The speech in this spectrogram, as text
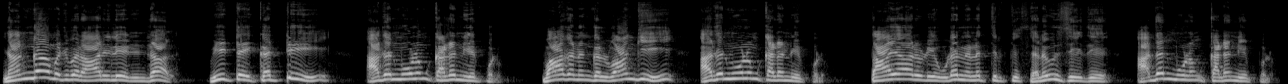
நான்காம் அதிபர் ஆறிலே நின்றால் வீட்டை கட்டி அதன் மூலம் கடன் ஏற்படும். வாகனங்கள் வாங்கி அதன் மூலம் கடன் ஏற்படும். தாயாருடைய உடல் நலத்திற்கு செலவு செய்து அதன் மூலம் கடன் ஏற்படும்.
